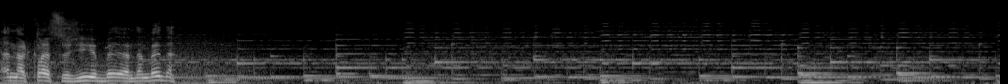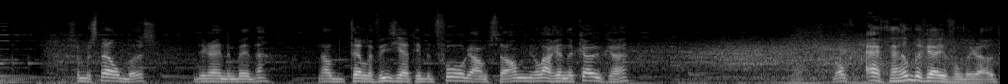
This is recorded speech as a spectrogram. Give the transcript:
En dan kletsen ze hier bi- naar binnen. Zijn bestelbus, die reed binnen. Nou, de televisie had hij op het voorraam staan, die lag in de keuken. ook echt heel de gevel eruit.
